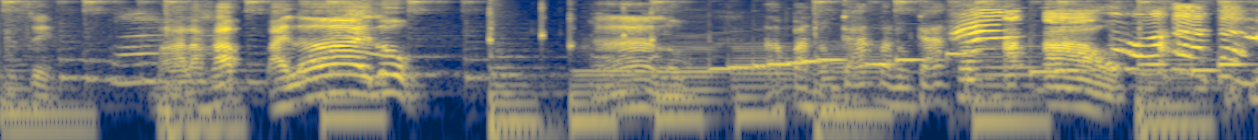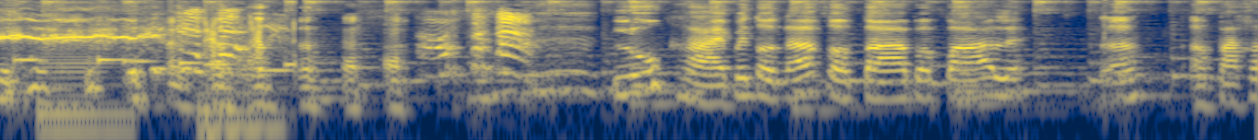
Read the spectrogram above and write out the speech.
ดูสิมาแล้วครับ ไปเลยลูกอ่าลูกปั่นตรงกลางปั่นตรงกลางครับอ้าวลูกหายไปต่อหน้าต่อตาป้าป้าเลยนะเอาปาค่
